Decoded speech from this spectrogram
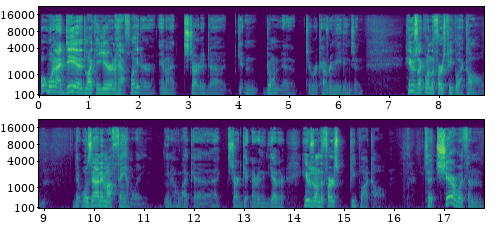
But when I did, like a year and a half later, and I started uh, getting going uh, to recovery meetings, and he was like one of the first people I called that was not in my family. You know, like uh, I started getting everything together. He was one of the first people I called to share with him,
